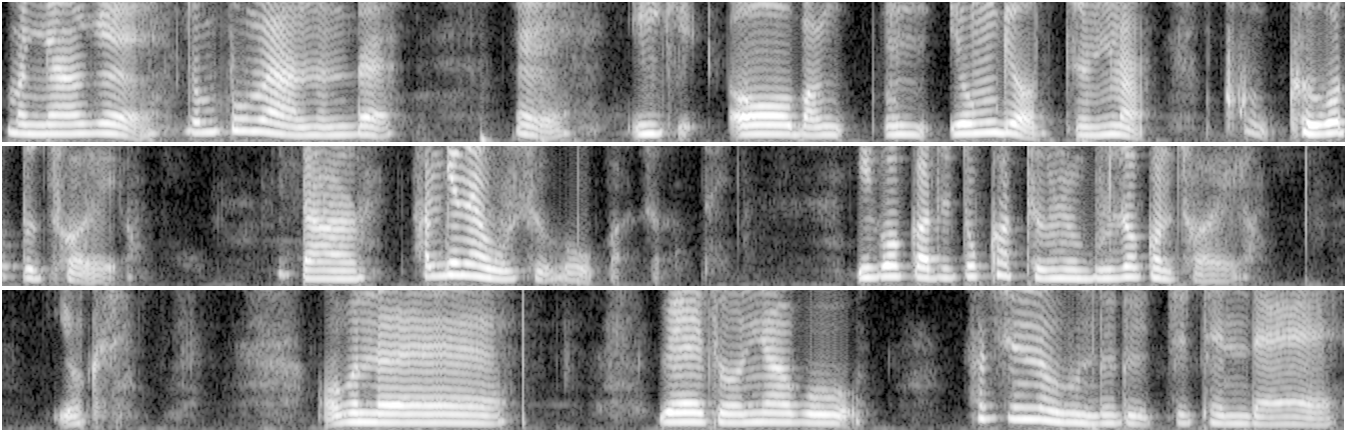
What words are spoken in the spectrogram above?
만약에 점프맨 하는데, 예, 이게, 어, 막, 게 없지만, 그, 그것도 저예요. 일단, 확인해 보시고 돼. 이것까지 똑같으면 무조건 저예요. 이렇게. 어, 근데, 왜 저냐고 하시는 분들도 있을 텐데,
